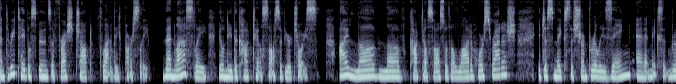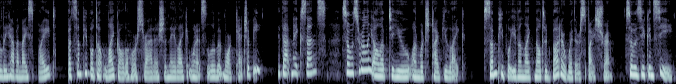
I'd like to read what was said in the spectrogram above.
and three tablespoons of fresh chopped flat leaf parsley. Then, lastly, you'll need the cocktail sauce of your choice. I love, love cocktail sauce with a lot of horseradish. It just makes the shrimp really zing and it makes it really have a nice bite. But some people don't like all the horseradish and they like it when it's a little bit more ketchupy, if that makes sense. So it's really all up to you on which type you like. Some people even like melted butter with their spiced shrimp. So as you can see,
